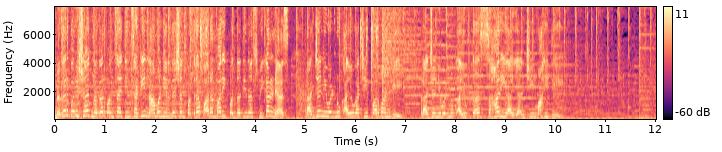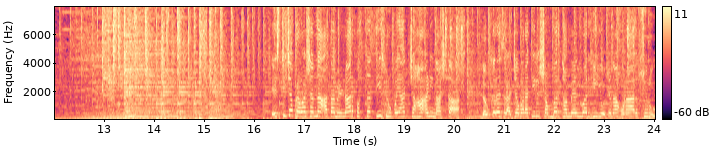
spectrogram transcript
नगर परिषद नगर पंचायतींसाठी नामनिर्देशन पत्र पारंपरिक पद्धतीनं स्वीकारण्यास राज्य निवडणूक आयोगाची परवानगी. राज्य निवडणूक आयुक्त सहारिया यांची माहिती. एस टीच्या प्रवाशांना आता मिळणार फक्त तीस रुपयात चहा आणि नाश्ता. लवकरच राज्यभरातील शंभर थांब्यांवर ही योजना होणार सुरू.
